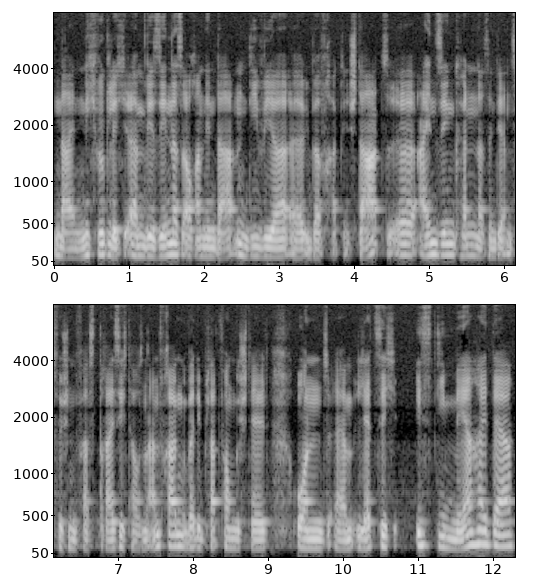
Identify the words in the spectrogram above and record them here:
Nein, nicht wirklich. Ähm, wir sehen das auch an den Daten, die wir äh, über Frag den Staat äh, einsehen können. Da sind ja inzwischen fast 30.000 Anfragen über die Plattform gestellt. Und ähm, letztlich ist die Mehrheit der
